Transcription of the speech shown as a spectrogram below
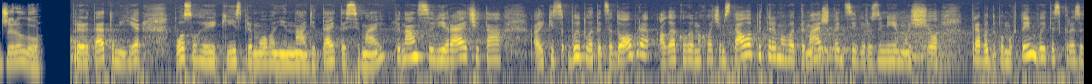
Джерело. Пріоритетом є послуги, які спрямовані на дітей та сімей. Фінансові речі та е, якісь виплати це добре, але коли ми хочемо стало підтримувати мешканців і розуміємо, що треба допомогти їм вийти з кризи,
